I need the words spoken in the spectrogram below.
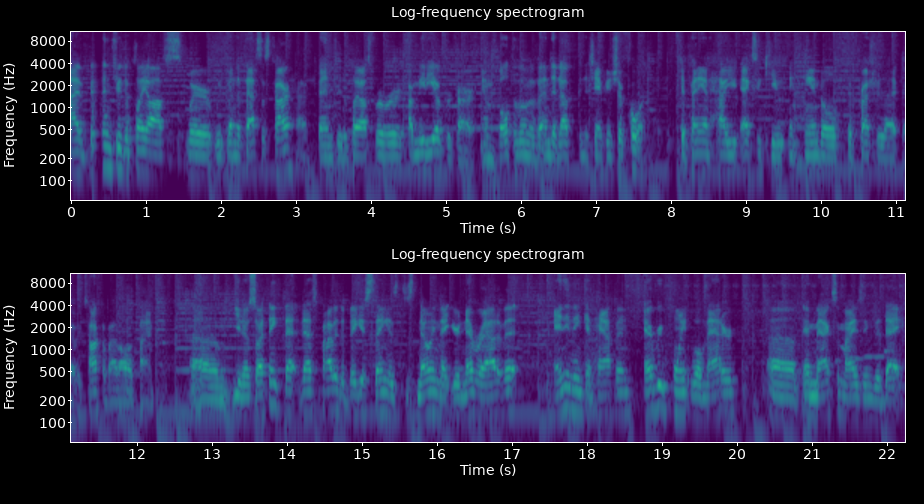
I've been through the playoffs where we've been the fastest car. I've been through the playoffs where we're a mediocre car, and both of them have ended up in the championship four, depending on how you execute and handle the pressure that, that we talk about all the time. Um, you know, so I think that that's probably the biggest thing is just knowing that you're never out of it. Anything can happen. Every point will matter, uh, and maximizing the day,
